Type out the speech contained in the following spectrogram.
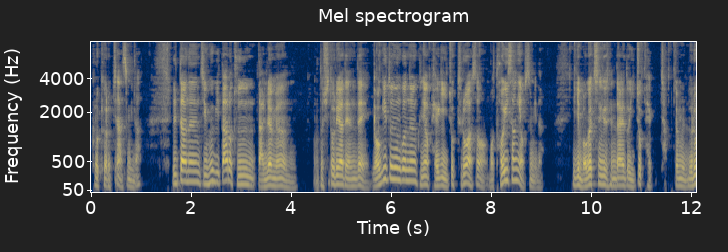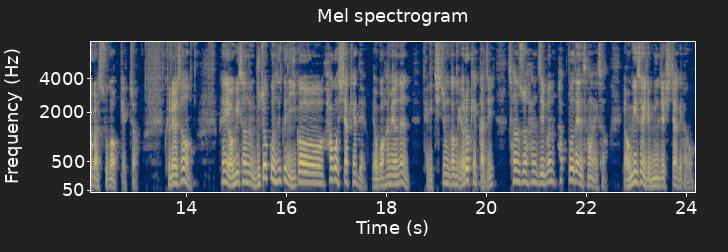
그렇게 어렵진 않습니다. 일단은 지금 흙이 따로 두는 날려면 어떤 시도를 해야 되는데 여기 두는 거는 그냥 백이 이쪽 들어와서 뭐 더 이상이 없습니다. 이게 먹여치는 게 된다 해도 이쪽 백 작점을 노려갈 수가 없겠죠. 그래서 그냥 여기서는 무조건 흙은 이거 하고 시작해야 돼요. 이거 하면은 되게 치중가고 이렇게까지 선수 한 집은 확보된 상황에서 여기서 이제 문제 시작이라고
